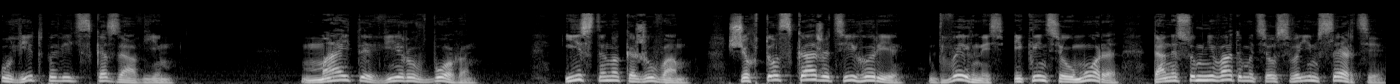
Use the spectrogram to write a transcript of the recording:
у відповідь сказав їм Майте віру в Бога. Істинно кажу вам, що хто скаже цій горі, двигнись і кинься у море, та не сумніватиметься у своїм серці,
